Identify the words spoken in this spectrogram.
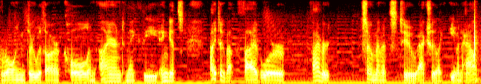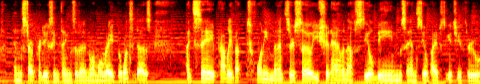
rolling through with our coal and iron to make the ingots. Probably took about five or five or so minutes to actually like even out and start producing things at a normal rate. But once it does, I'd say probably about 20 minutes or so, you should have enough steel beams and steel pipes to get you through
